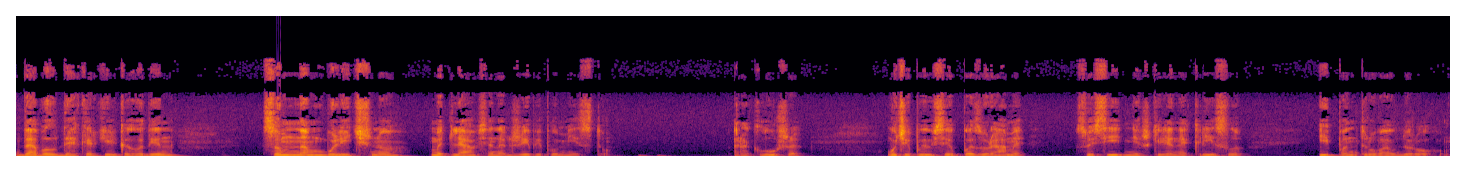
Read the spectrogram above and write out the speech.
Даблдекер кілька годин сомнамбулічно метлявся на джипі по місту. Раклуша учепився пазурами в сусіднє шкіряне крісло і пантрував дорогу.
